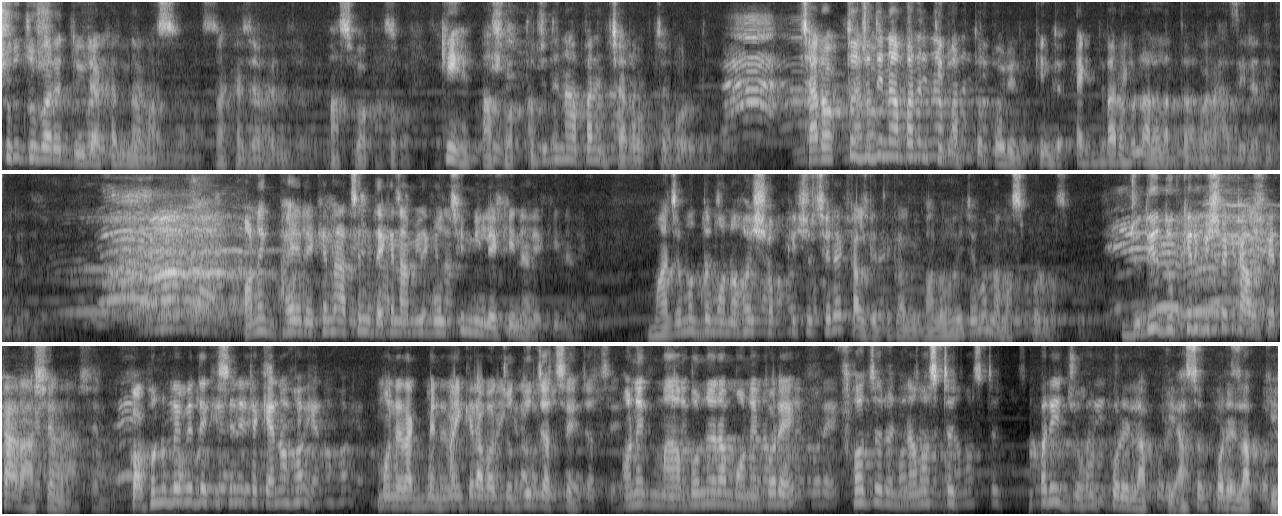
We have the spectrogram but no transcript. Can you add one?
শুক্রবারের দুই রাখার নামাজ রাখা যাবে না, পাঁচ ওয়াক্ত। কি? পাঁচ ওয়াক্ত যদি না পারেন, চার ওয়াক্ত পড়বে চার ওয়াক্ত যদি না পারেন, তিন ওয়াক্ত পড়েন। কিন্তু একবার হলো আল্লাহ দরবার হাজিরা দিবেন। অনেক ভাইয়ের এখানে আছেন, দেখেন আমি বলছি মিলে কিনা। মাঝে মধ্যে মনে হয় সবকিছু ছেড়ে কালকে থেকে আমি ভালো হয়ে যাব, নামাজ পড়ব। যদিও দুঃখের বিষয় কালকেটা আর আসে না। কখনো ভেবে দেখেছেন এটা কেন হয়? মনে রাখবেন, মাইকের আবার যদ্দূর যাচ্ছে। অনেক মা বোনেরা মনে করে, ফজরের নামাজটা জোহর পরে লাভ কি, আসর পরে লাভ কি?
